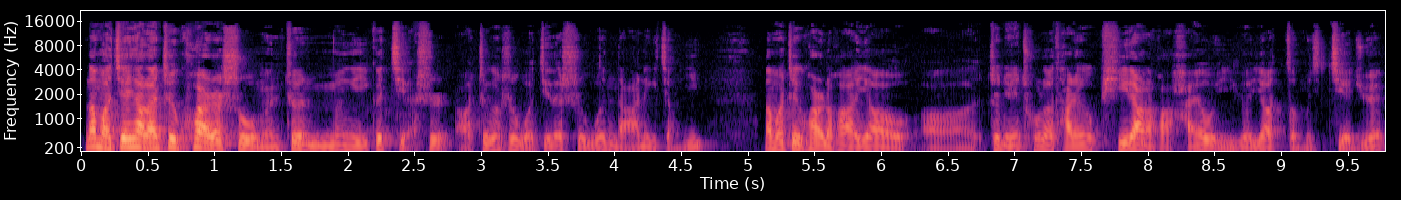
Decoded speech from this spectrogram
那么接下来这块呢，是我们这么一个解释啊，这个是我截的是吴文达那个讲义。那么这块的话，要呃，这里面除了它这个批量的话，还有一个要怎么解决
